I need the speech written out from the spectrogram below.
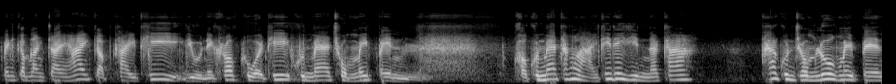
เป็นกำลังใจให้กับใครที่อยู่ในครอบครัวที่คุณแม่ชมไม่เป็น อืมขอคุณแม่ทั้งหลายที่ได้ยินนะคะ ถ้าคุณชมลูกไม่เป็น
